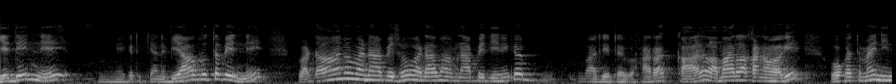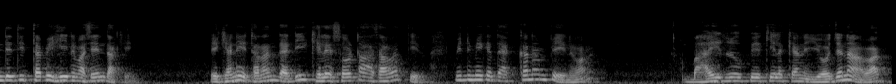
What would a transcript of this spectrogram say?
යෙදෙන්නේ මේකට කියන්නේ ව්‍යාවෘත වෙන්නේ වඩාම මනාපේසෝ වඩාම මනාපේ තියෙන එක හරියට හරක් කාලා අමාරලා කනවා වගේ ඕක තමයි නින්දෙදිත් අපි හීන වශයෙන් දකින්නේ. ඒ කියන්නේ තරම් දැඩි කෙලෙස් වලට ආසාවක් තියෙනවා. මෙන්න මේක දැක්කනම් පේනවා බාහිර රූපය කියලා කියන්නේ යෝජනාවක්.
